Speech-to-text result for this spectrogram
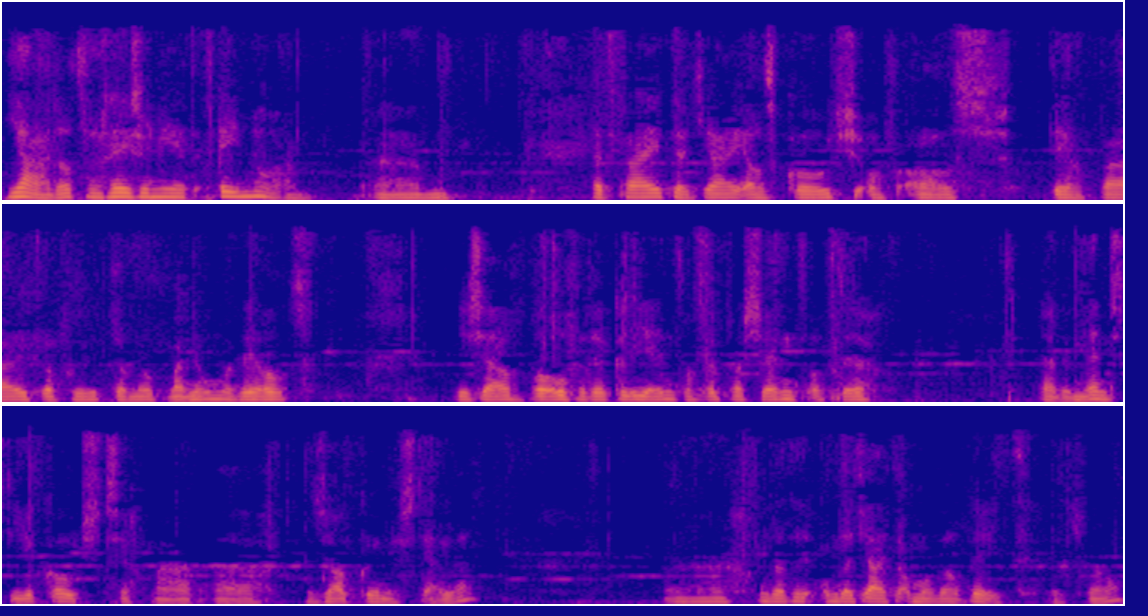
Ja, dat resoneert enorm. Um, het feit dat jij als coach of als therapeut of hoe je het dan ook maar noemen wilt, jezelf boven de cliënt of de patiënt of de, de mens die je coacht, zeg maar, uh, zou kunnen stellen. Uh, omdat, omdat jij het allemaal wel weet, weet je wel.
